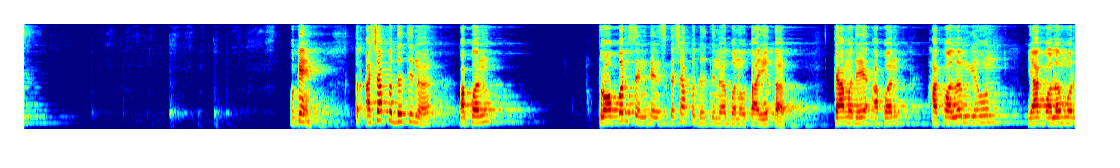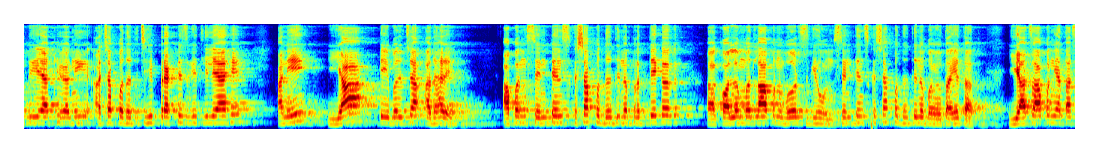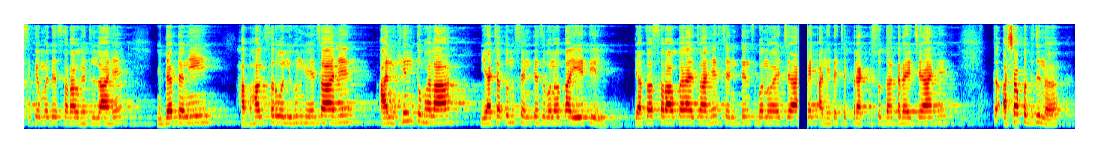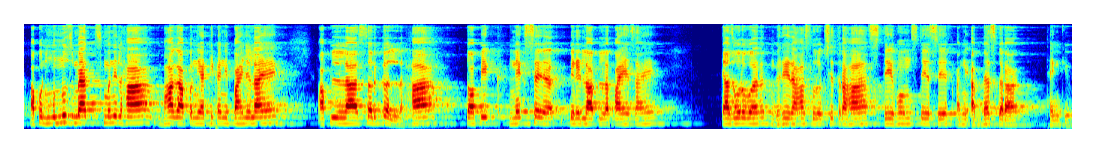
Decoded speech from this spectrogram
okay तर अशा पद्धतीनं आपण प्रॉपर सेंटेन्स कशा पद्धतीनं बनवता येतात? त्यामध्ये आपण हा कॉलम घेऊन या कॉलमवरती या ठिकाणी अशा पद्धतीची ही प्रॅक्टिस घेतलेली आहे. आणि या टेबलच्या आधारे आपण सेंटेन्स कशा पद्धतीनं प्रत्येक कॉलममधला आपण वर्ड्स घेऊन सेंटेन्स कशा पद्धतीनं बनवता येतात याचा आपण या तासिकेमध्ये सराव घेतलेला आहे. विद्यार्थ्यांनी हा भाग सर्व लिहून घ्यायचा आहे. आणखीन तुम्हाला याच्यातून सेंटेन्स बनवता येतील त्याचा सराव करायचा आहे. सेंटेन्स बनवायचे आहेत आणि त्याची प्रॅक्टिस सुद्धा करायची आहे. तर अशा पद्धतीनं आपण मुन्नूज मॅथ्समधील हा भाग आपण या ठिकाणी पाहिलेला आहे. आपल्याला सर्कल हा टॉपिक नेक्स्ट पिरियडला आपल्याला पाहायचा आहे. त्याचबरोबर घरी राहा सुरक्षित राहा स्टे होम स्टे सेफ आणि अभ्यास करा. थँक्यू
